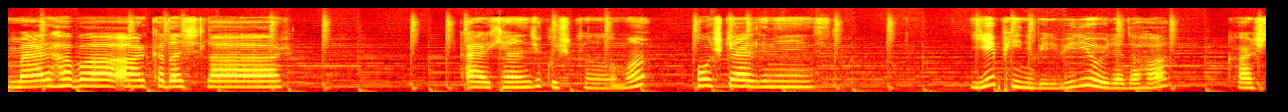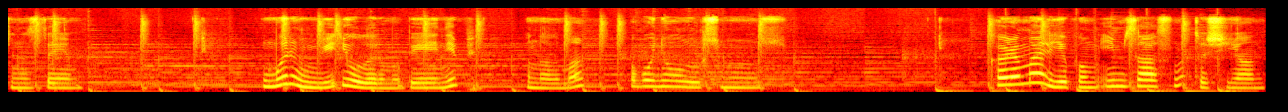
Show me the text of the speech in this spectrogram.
Merhaba arkadaşlar. Erkenci Kuş kanalıma hoş geldiniz. Yepyeni bir video ile daha karşınızdayım. Umarım videolarımı beğenip kanalıma abone olursunuz. Karamel yapım imzasını taşıyan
